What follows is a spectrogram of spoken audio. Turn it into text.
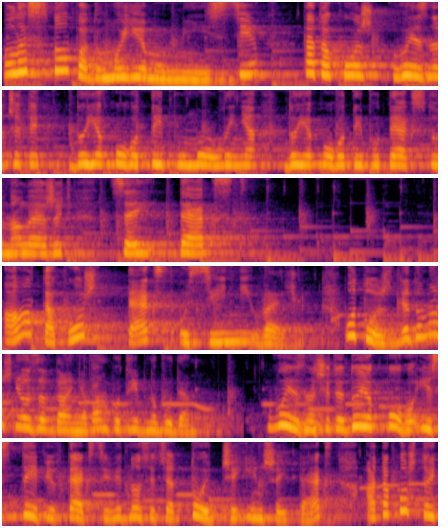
листопад в моєму місті, та також визначити, до якого типу мовлення, до якого типу тексту належить цей текст. А також текст осінній вечір. Отож, для домашнього завдання вам потрібно буде Визначити, до якого із типів текстів відноситься той чи інший текст, а також той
